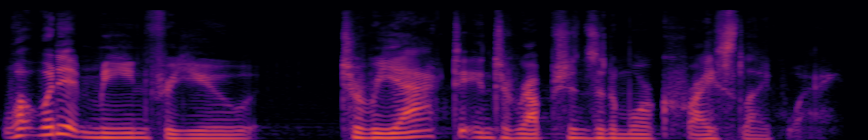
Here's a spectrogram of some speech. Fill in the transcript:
What would it mean for you to react to interruptions in a more Christ like way?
